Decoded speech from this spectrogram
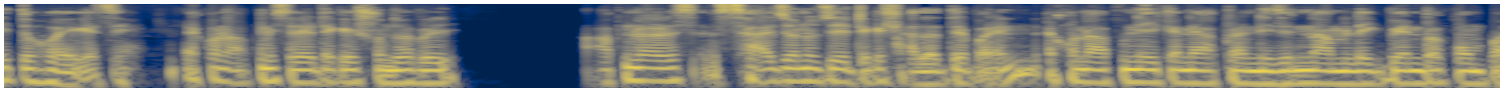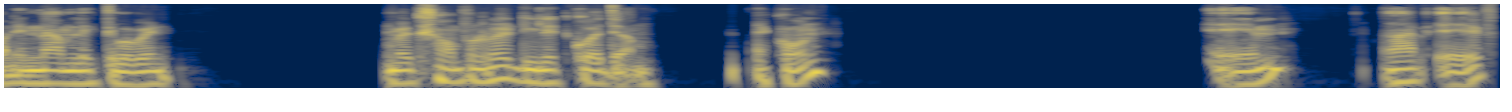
এই তো হয়ে গেছে। এখন আপনি স্যার এটাকে সুন্দরভাবে, আপনার সাইজ অনুযায়ী এটাকে সাজাতে পারেন। এখন আপনি এখানে আপনার নিজের নাম লিখবেন বা কোম্পানির নাম লিখতে পারবেন। আমরা এটা সম্পূর্ণভাবে ডিলিট করে দিলাম। এখন M R F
